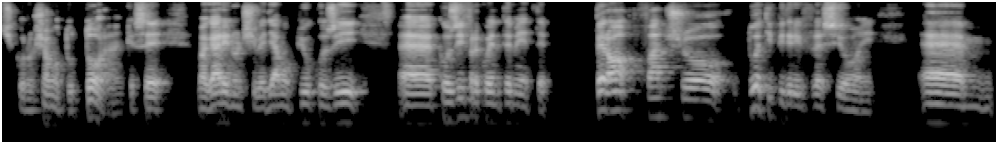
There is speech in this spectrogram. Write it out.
ci conosciamo tuttora, anche se magari non ci vediamo più così, eh, così frequentemente. Però faccio due tipi di riflessioni. Eh,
